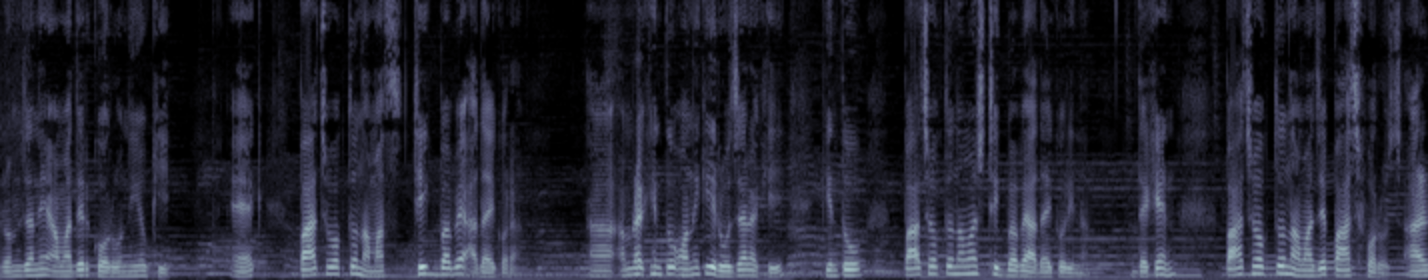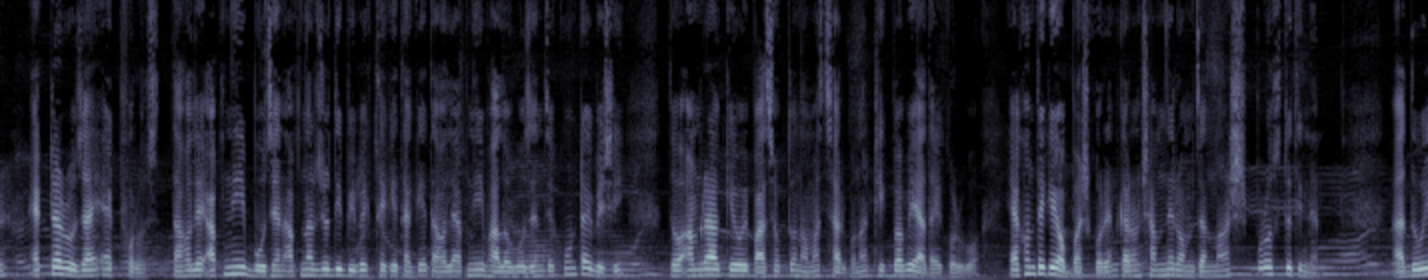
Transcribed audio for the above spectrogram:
রমজানে আমাদের করণীয় কি? এক, পাঁচ ওয়াক্ত নামাজ ঠিকভাবে আদায় করা। আমরা কিন্তু অনেকেই রোজা রাখি, কিন্তু পাঁচ ওয়াক্ত নামাজ ঠিকভাবে আদায় করি না। দেখেন, পাঁচ ওয়াক্ত নামাজে পাঁচ ফরজ আর একটা রোজায় এক ফরজ। তাহলে আপনি বোঝেন, আপনার যদি বিবেক থেকে থাকে, তাহলে আপনি ভালো বোঝেন যে কোনটাই বেশি। তো আমরা কেউ ওই পাঁচ ওয়াক্ত নামাজ ছাড়বো না, ঠিকভাবে আদায় করব। এখন থেকে অভ্যাস করেন, কারণ সামনে রমজান মাস প্রস্তুতি নেন। আর দুই,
